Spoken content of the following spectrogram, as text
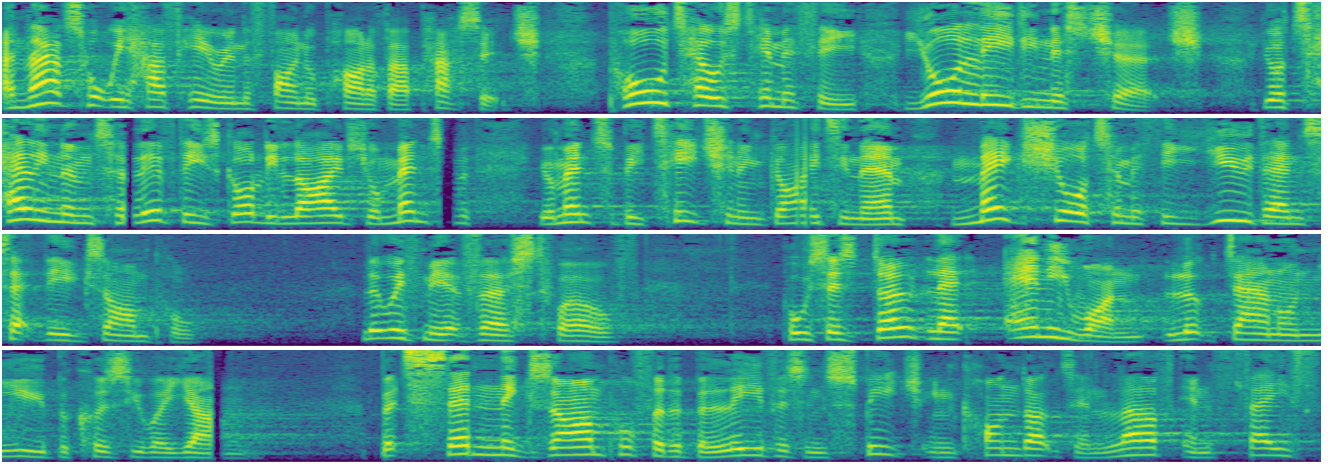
And that's what we have here in the final part of our passage. Paul tells Timothy, You're leading this church. You're telling them to live these godly lives. You're meant, to, you're meant to be teaching and guiding them. Make sure, Timothy, you then set the example. Look with me at verse 12. Paul says, Don't let anyone look down on you because you are young, but set an example for the believers in speech, in conduct, in love, in faith,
